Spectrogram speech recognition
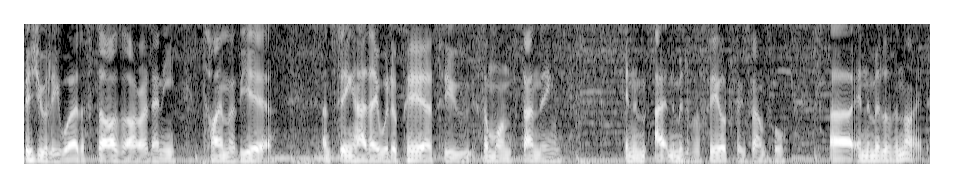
visually where the stars are at any time of year and seeing how they would appear to someone standing in, out in the middle of a field, for example, uh, in the middle of the night.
